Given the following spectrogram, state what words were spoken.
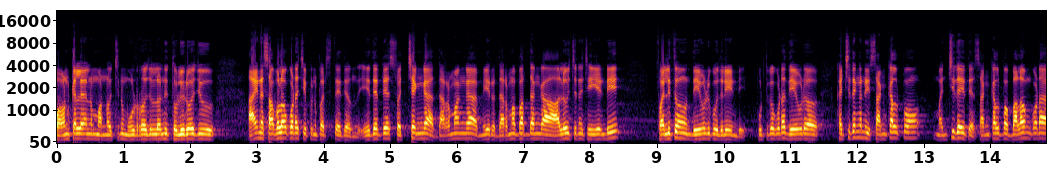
పవన్ కళ్యాణ్ మొన్న వచ్చిన మూడు రోజుల్లోని తొలి రోజు ఆయన సభలో కూడా చెప్పిన పరిస్థితి అయితే ఉంది. ఏదైతే స్వచ్ఛంగా ధర్మంగా మీరు ధర్మబద్ధంగా ఆలోచన చేయండి ఫలితం దేవుడికి వదిలేయండి. పూర్తిగా కూడా దేవుడు ఖచ్చితంగా నీ సంకల్పం మంచిదైతే సంకల్ప బలం కూడా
